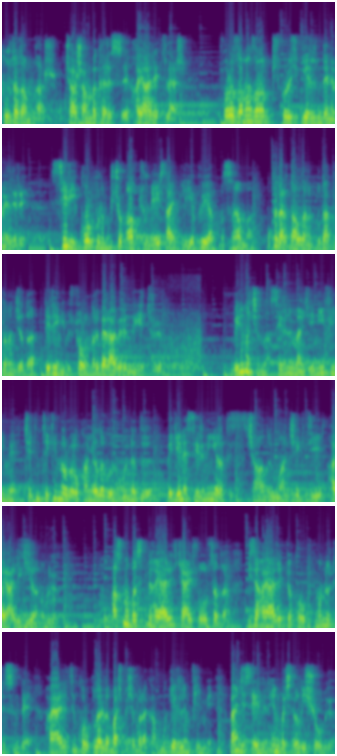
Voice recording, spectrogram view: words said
Kurt adamlar, çarşamba karısı, hayaletler, sonra zaman zaman psikolojik gerilim denemeleri. Seri korkunun birçok alt türüne ev sahipliği yapıyor yapmasına ama bu kadar dallanıp budaklanınca da dediğim gibi sorunları beraberinde getiriyor. Benim açımdan serinin bence en iyi filmi Çetin Tekindor ve Okan Yalabık'ın oynadığı ve gene serinin yaratıcısı Çağan Irmak'ın çektiği Hayali Cihan oluyor. Aslında basit bir hayalet hikayesi olsa da bizi hayaletle korkutmanın ötesinde hayaletin korkularıyla baş başa bırakan bu gerilim filmi bence serinin en başarılı işi oluyor.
